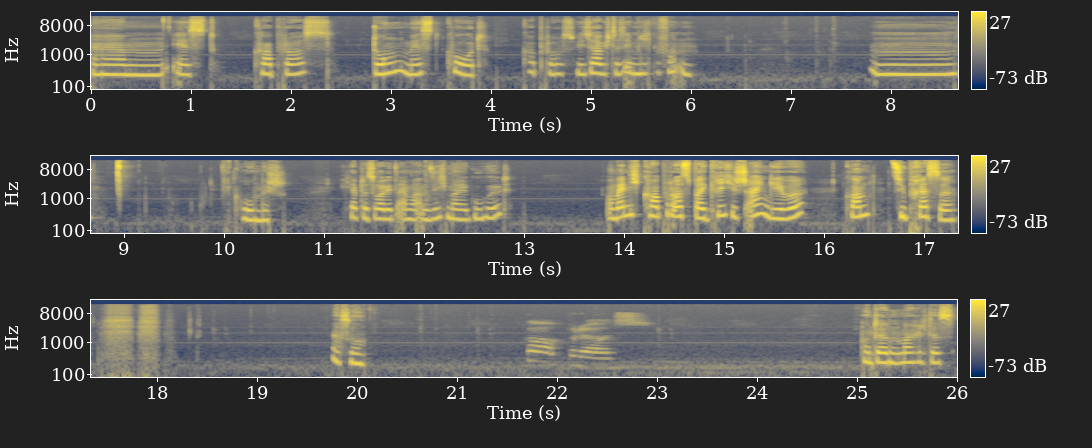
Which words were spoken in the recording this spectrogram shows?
Ähm, ist Kopros, Dung, Mist, Kot. Kopros. Wieso habe ich das eben nicht gefunden? Hm, komisch. Ich habe das Wort jetzt einfach an sich mal gegoogelt. Und wenn ich Kopros bei Griechisch eingebe, kommt Zypresse. Ach so. Kopros. Und dann mache ich das,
